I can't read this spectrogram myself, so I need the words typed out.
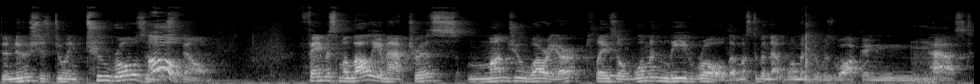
Dhanush is doing two roles in Oh! this film. Famous Malayalam actress Manju Warrier plays a woman lead role. That must have been that woman who was walking past.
